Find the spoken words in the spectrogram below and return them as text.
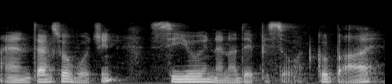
And thanks for watching. See you in another episode. Goodbye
